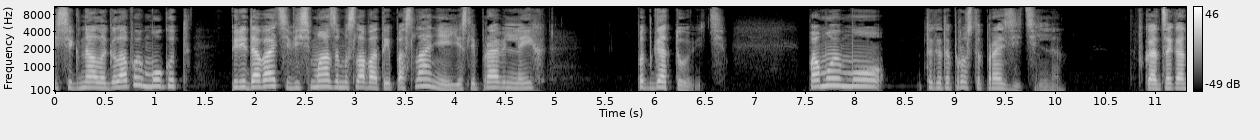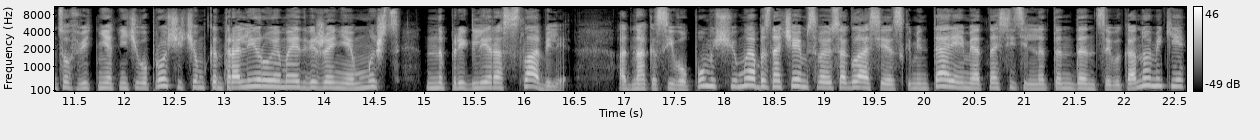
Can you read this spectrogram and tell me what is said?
сигналы головой могут передавать весьма замысловатые послания, если правильно их подготовить. По-моему, так это просто поразительно. В конце концов, ведь нет ничего проще, чем контролируемое движение мышц напрягли-расслабили. Однако с его помощью мы обозначаем свое согласие с комментариями относительно тенденций в экономике,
